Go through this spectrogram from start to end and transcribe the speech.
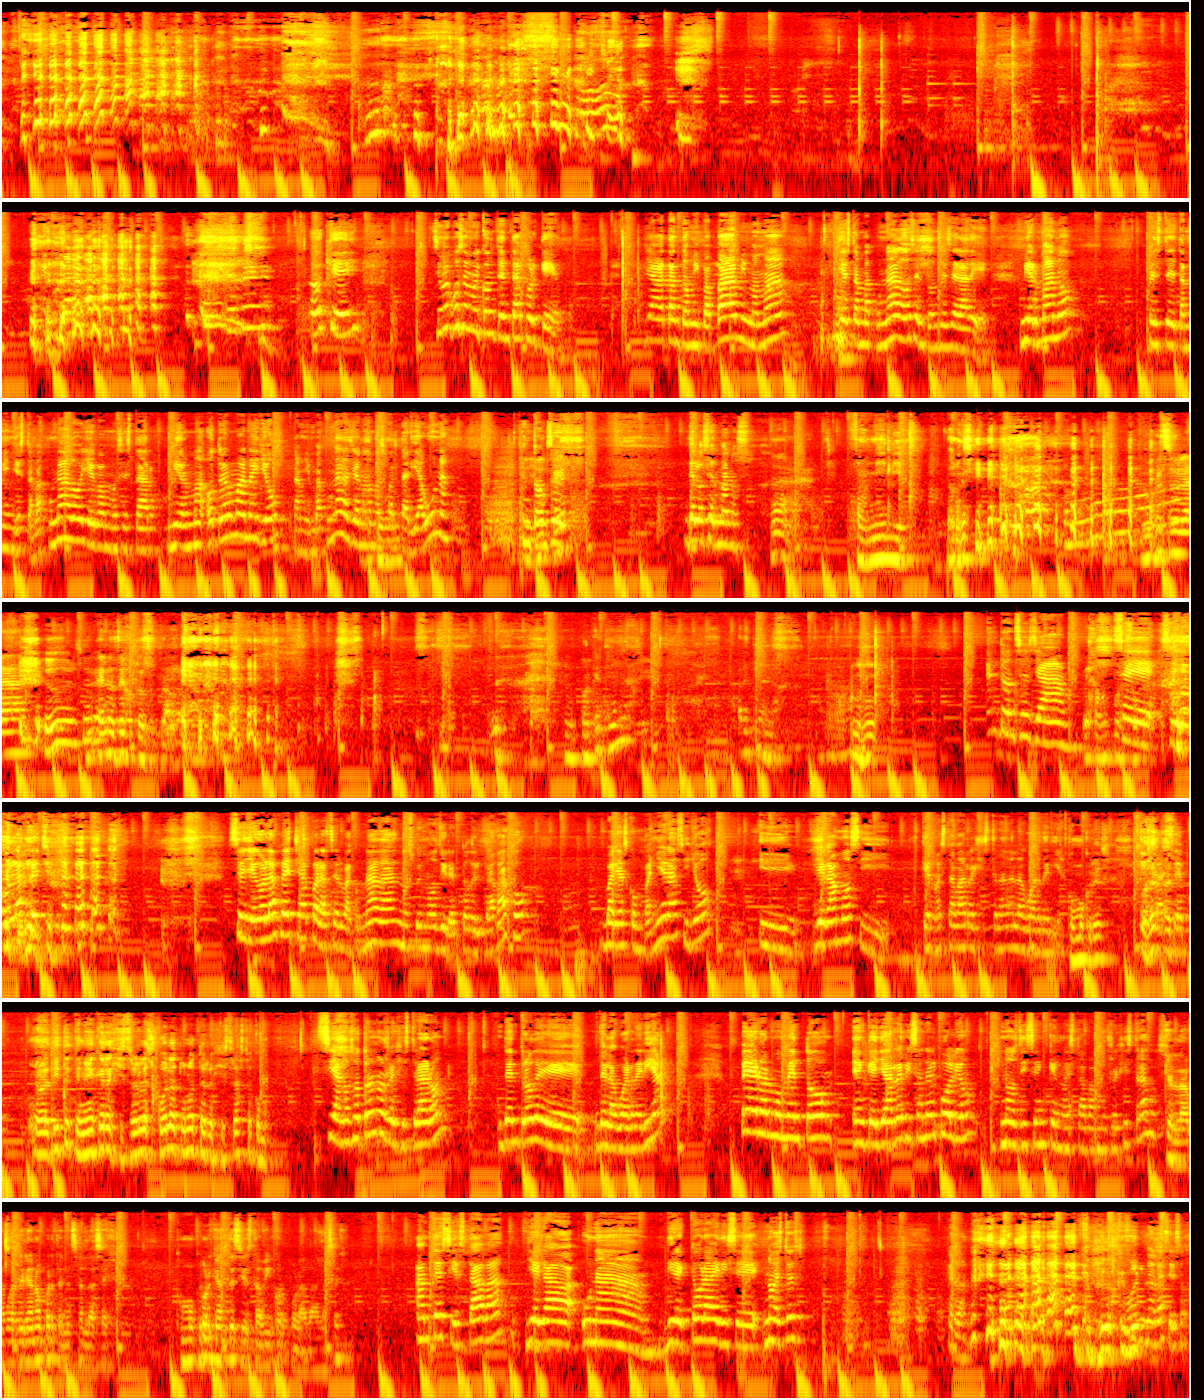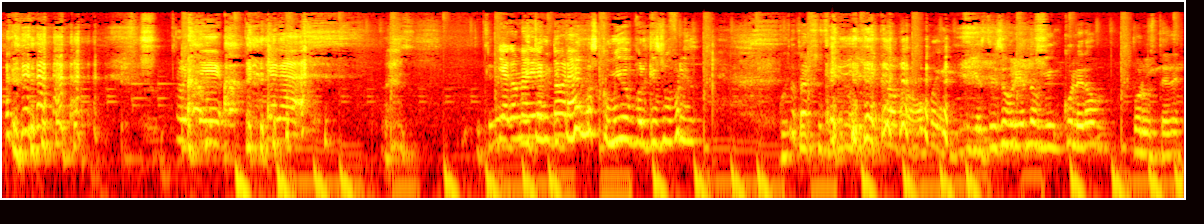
ok, sí me puse muy contenta porque ya tanto mi papá, mi mamá ya están vacunados, entonces era de mi hermano, este también ya está vacunado, ya íbamos a estar mi herma, otra hermana y yo también vacunadas, ya nada más faltaría una. Entonces, de los hermanos. Ah, Familia. Úrsula. Úrsula. Ahí los dejo con su programa. ¿Por qué tiemblas? Ahorita. Entonces ya se, se llegó la fecha. se llegó la fecha para ser vacunadas, nos fuimos directo del trabajo, varias compañeras y yo, y llegamos y que no estaba registrada la guardería. ¿Cómo crees? O sea, a, a ti te tenía que registrar la escuela, tú no te registraste como. Sí, a nosotros nos registraron dentro de, de la guardería, pero al momento en que ya revisan el folio, nos dicen que no estábamos registrados. Que la guardería no pertenece a la ceja. ¿Cómo crees? Porque antes sí estaba incorporada a la ceja. Antes sí estaba, llega una directora y dice, no, esto es... Perdón, ¿Qué pedo? ¿Qué fue? ignoras eso. Este, llega, llega una directora. Tú ya no has comido porque sufres. Güey, estoy sufriendo bien cabrón, güey. Y estoy sufriendo bien culero por ustedes.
